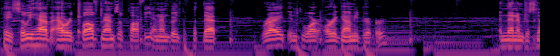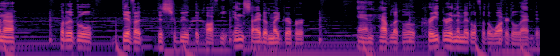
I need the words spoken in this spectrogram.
Okay, so we have our 12 grams of coffee and I'm going to put that right into our origami dripper. And then I'm just gonna put a little divot, uh, distribute the coffee inside of my dripper and have like a little crater in the middle for the water to land in.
